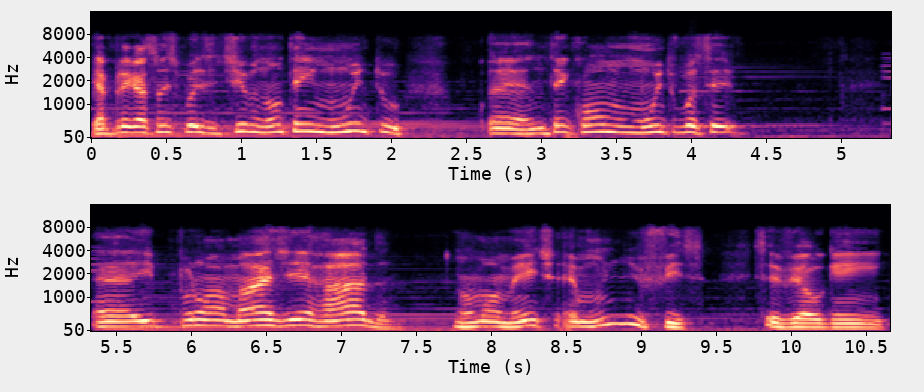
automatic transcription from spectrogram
E a pregação expositiva não tem muito, é, não tem como muito você é, ir por uma margem errada. Normalmente é muito difícil você ver alguém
